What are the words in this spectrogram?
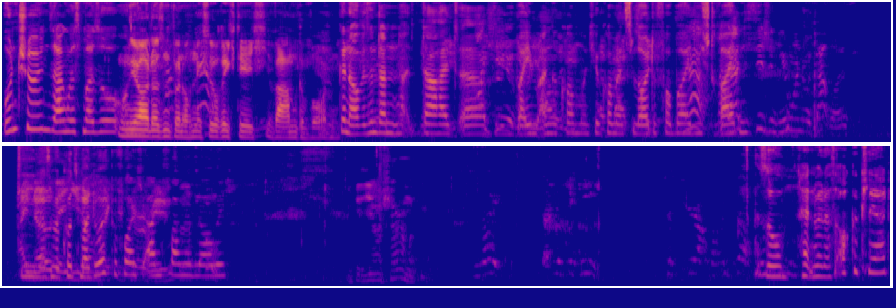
unschön, sagen wir es mal so. Und Ja, da sind wir noch nicht so richtig warm geworden. Genau, wir sind dann da halt äh, bei ihm angekommen und hier kommen jetzt Leute vorbei, die streiten. Die lassen wir kurz mal durch, bevor ich anfange, glaube ich. So, hätten wir das auch geklärt.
